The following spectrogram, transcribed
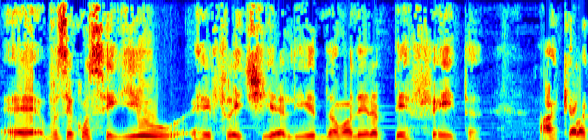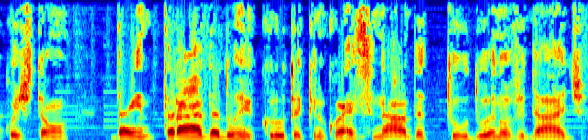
É, você conseguiu refletir ali da maneira perfeita aquela questão da entrada do recruta que não conhece nada, tudo é novidade.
